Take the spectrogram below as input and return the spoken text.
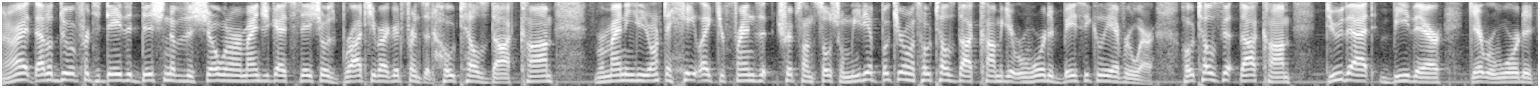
All right, that'll do it for today's edition of the show. I want to remind you guys today's show is brought to you by our good friends at Hotels.com. Reminding you, you don't have to hate like your friends at trips on social media. Book your own with Hotels.com and get rewarded basically everywhere. Hotels.com, do that, be there, get rewarded.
